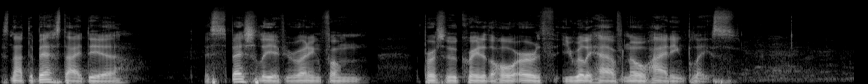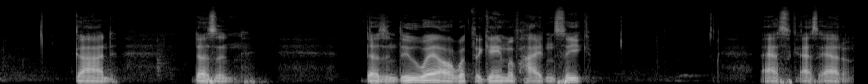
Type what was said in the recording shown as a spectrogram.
is not the best idea, especially if you're running from the person who created the whole earth, you really have no hiding place. God doesn't, doesn't do well with the game of hide and seek. Ask, ask Adam.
